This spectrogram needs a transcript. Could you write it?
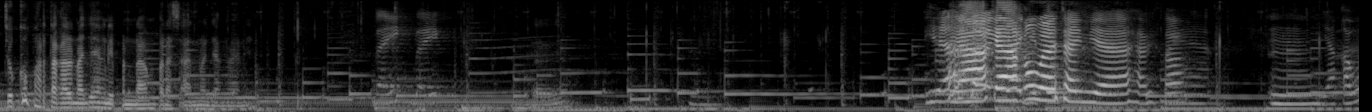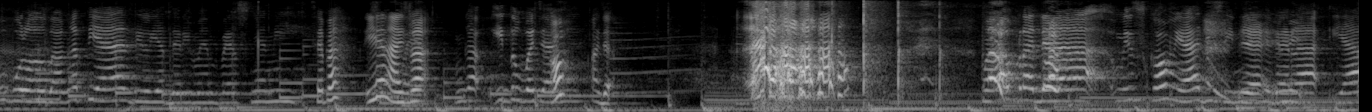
cukup harta karun aja yang dipendam perasaan mah jangan ya. Baik baik. Iya, ya oke iya aku gitu. bacain ya habis itu. Iya. hmm, Ya kamu bolol banget ya dilihat dari main face-nya nih. siapa? Iya Najla Enggak, itu bacaan. oh ada Rada miskom ya di sini Ya, gara ya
